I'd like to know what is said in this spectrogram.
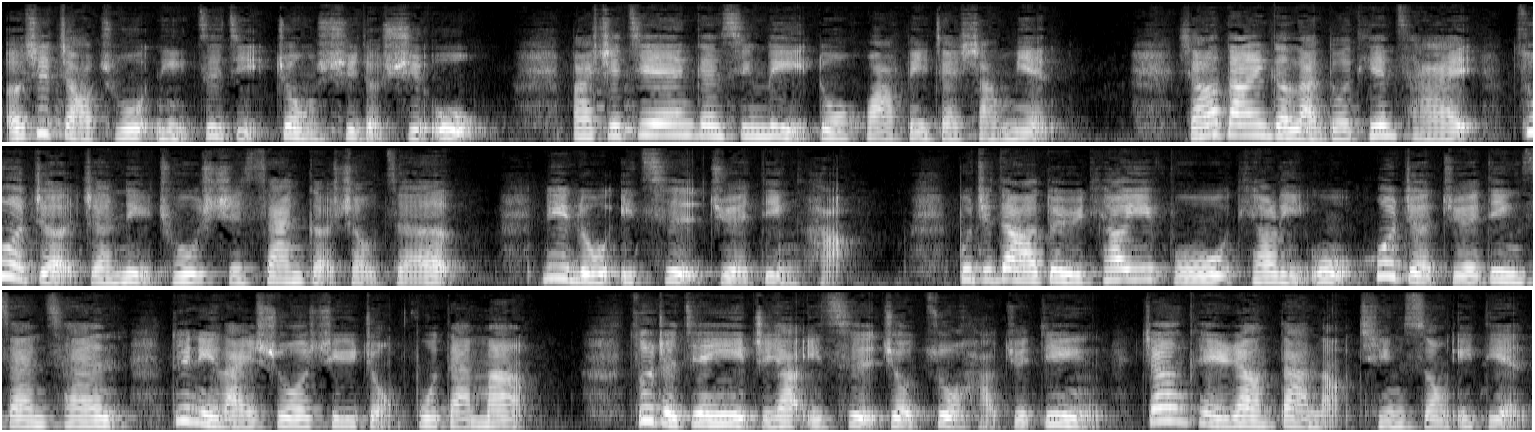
而是找出你自己重视的事物，把时间跟心力多花费在上面。想要当一个懒惰天才，作者整理出十三个守则，例如一次决定好。不知道对于挑衣服、挑礼物或者决定三餐，对你来说是一种负担吗？作者建议只要一次就做好决定，这样可以让大脑轻松一点。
